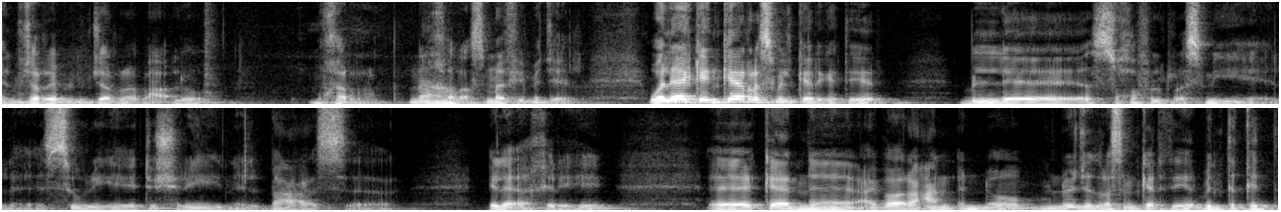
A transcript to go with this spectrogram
المجرب المجرب عقله مخرب. نعم. خلص. ما في مجال. ولكن كان رسم الكاريكاتير بالصحف الرسمية السورية تشرين البعث آه، إلى آخره. آه، كان عبارة عن أنه بنوجد رسم كاريكاتير بنتقد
